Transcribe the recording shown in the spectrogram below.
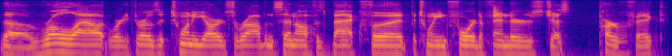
The rollout where he throws it 20 yards to Robinson off his back foot between four defenders, just perfect and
